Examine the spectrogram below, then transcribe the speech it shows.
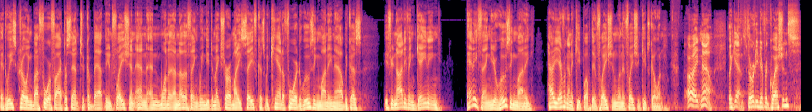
at least growing by four or five percent to combat the inflation. And and one another thing, we need to make sure our money's safe because we can't afford losing money now. Because if you're not even gaining anything, you're losing money. How are you ever going to keep up with inflation when inflation keeps going? All right, now again, thirty different questions.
